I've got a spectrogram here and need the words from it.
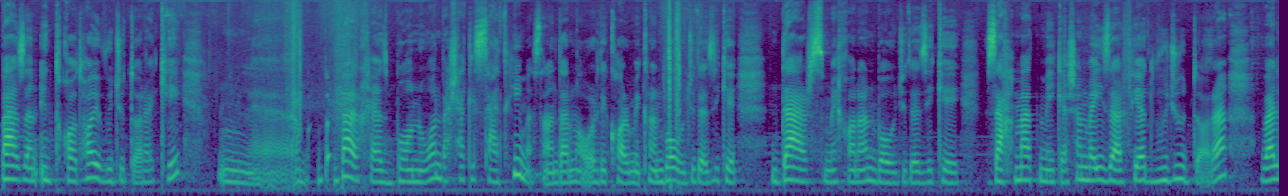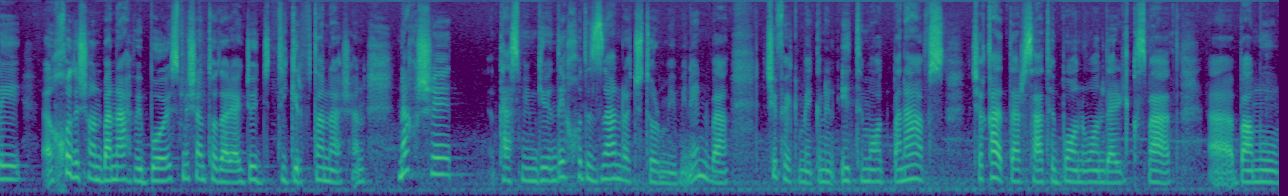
بعضا انتقادهای وجود داره که برخی از بانوان به شکل سطحی مثلا در موارد کار می‌کنن با وجود از که درس می‌خوانن با وجود از که زحمت می‌کشن و این ظرفیت وجود داره ولی خودشان به نحو باعث میشن تا در یک جای جدی گرفتن نشن. نقش تصمیم گیرنده خود زن را چطور می‌بینین و چی فکر می‌کنین؟ اعتماد به نفس چقدر در سطح بانوان در این قسمت به مو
